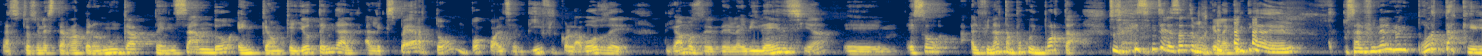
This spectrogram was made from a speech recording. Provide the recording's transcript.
la situación externa, pero nunca pensando en que aunque yo tenga al, experto, un poco al científico, la voz de, digamos, de, la evidencia, eh, eso al final tampoco importa. Entonces es interesante porque la crítica de él, pues al final no importa que,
